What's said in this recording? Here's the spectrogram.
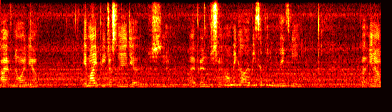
I have no idea. It might be just an idiot, just you know, my opinion just went, oh my god, it'd be so funny, beam. But, you know.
